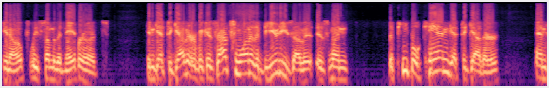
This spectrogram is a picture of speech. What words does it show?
you know hopefully some of the neighborhoods can get together because that's one of the beauties of it is when the people can get together and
